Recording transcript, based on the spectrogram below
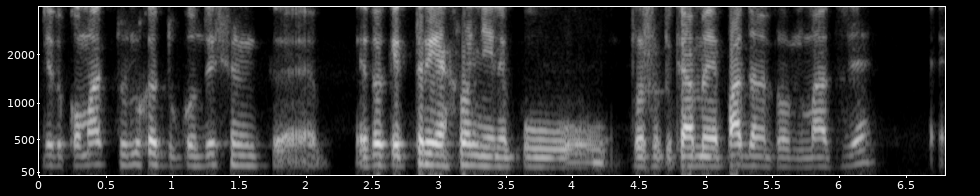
Για το κομμάτι του Λούκα του conditioning ε, εδώ και τρία χρόνια είναι που προσωπικά με, πάντα με προβλημάτιζε ε,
